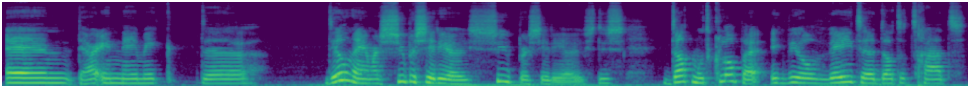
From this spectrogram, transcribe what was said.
En daarin neem ik de deelnemers super serieus. Super serieus. Dus dat moet kloppen. Ik wil weten dat het gaat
